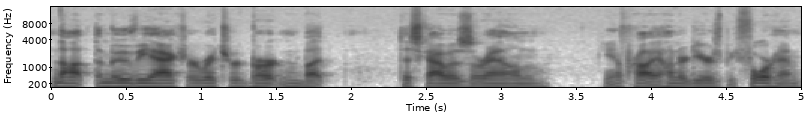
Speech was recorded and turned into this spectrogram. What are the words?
Not the movie actor Richard Burton, but this guy was around, you know, probably 100 years before him.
